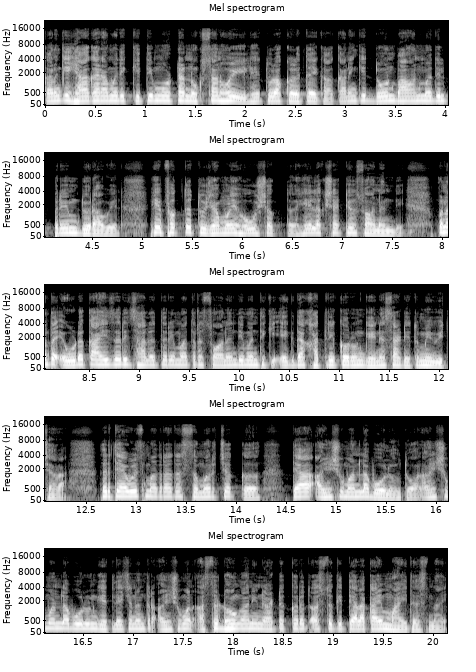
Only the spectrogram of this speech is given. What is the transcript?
कारण की ह्या घरामध्ये किती मोठं नुकसान होईल हे तुला कळतंय का? कारण की दोन भावांमधील प्रेम दुरावेल. हे फक्त तुझ्यामुळे होऊ शकतं. हे लक्षात ठेव स्वानंदी. पण आता एवढं काही जरी झालं तरी मात्र स्वानंदी म्हणते की एकदा खात्री करून घेण्यासाठी तुम्ही विचारा. तर त्यावेळेस मात्र आता समरचक्क त्या अंशुमनला बोलवतो. आणि अंशुमनला बोलून घेतल्याच्या नंतर अंशुमन असं ढोंग आणि नाटक करत असतो की त्याला काही माहीतच नाही.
